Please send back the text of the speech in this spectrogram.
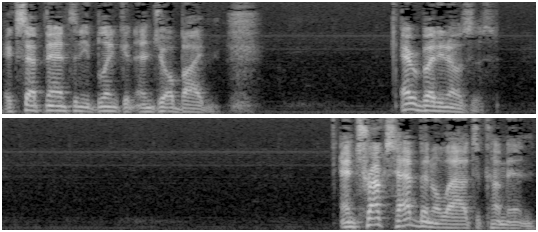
except Antony Blinken and Joe Biden. Everybody knows this. And trucks have been allowed to come in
